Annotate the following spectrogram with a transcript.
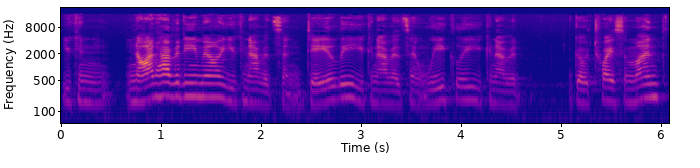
you can not have it email, you can have it sent daily, you can have it sent weekly, you can have it go twice a month.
